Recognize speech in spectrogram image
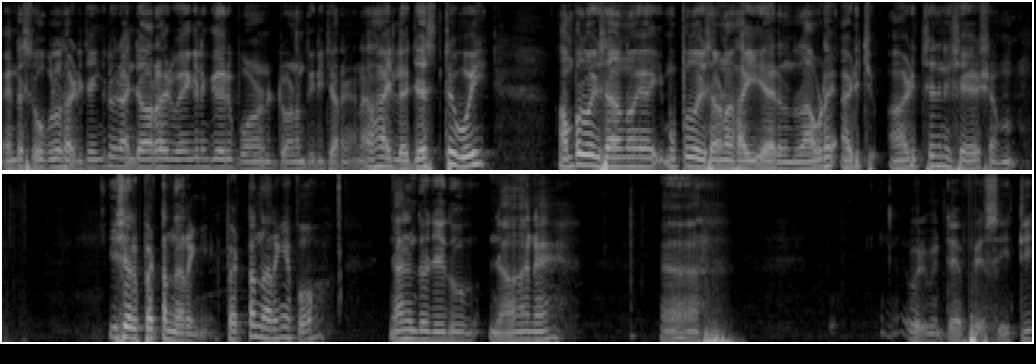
എന്റെ സ്റ്റോപ്പ് ലോസ് അടിച്ചെങ്കിൽ ഒരു അഞ്ചാറായിരം രൂപയെങ്കിലും കയറി പോകാനിട്ട് വേണം തിരിച്ചിറങ്ങാൻ. അതായില്ല ജസ്റ്റ് പോയി അമ്പത് വയസ്സാണോ മുപ്പത് വയസ്സാണോ ഹൈ ആയിരുന്നത് അവിടെ അടിച്ചു. അടിച്ചതിന് ശേഷം ഈശ്വർ പെട്ടെന്ന് ഇറങ്ങി പെട്ടെന്ന് ഇറങ്ങിയപ്പോൾ ഞാൻ എന്തോ ചെയ്തു ഞാൻ ഒരു minute F S C T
